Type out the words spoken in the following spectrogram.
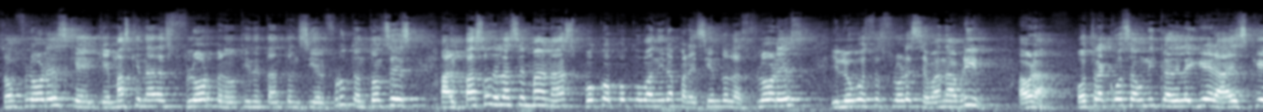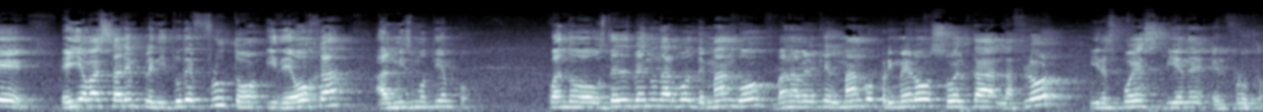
Son flores que, que, más que nada es flor, pero no tiene tanto en sí el fruto. Entonces, al paso de las semanas, poco a poco van a ir apareciendo las flores y luego estas flores se van a abrir. Ahora, otra cosa única de la higuera es que ella va a estar en plenitud de fruto y de hoja al mismo tiempo. Cuando ustedes ven un árbol de mango, van a ver que el mango primero suelta la flor y después viene el fruto.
